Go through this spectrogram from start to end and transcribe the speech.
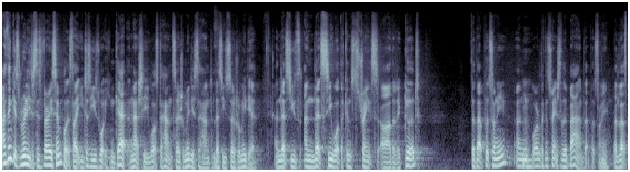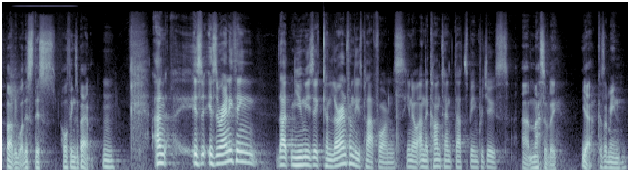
I think it's really just it's very simple. It's like you just use what you can get, and actually, what's to hand? Social media's to hand. Let's use social media, and let's use and let's see what the constraints are that are good that that puts on you, and mm. what are the constraints that are bad that puts on you. And that's partly what this this whole thing's about. Mm. And is is there anything that new music can learn from these platforms, you know, and the content that's being produced? Uh, massively, yeah. Because I mean,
